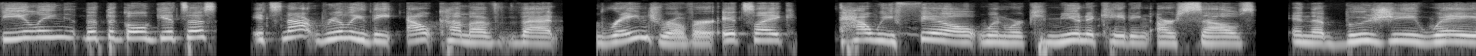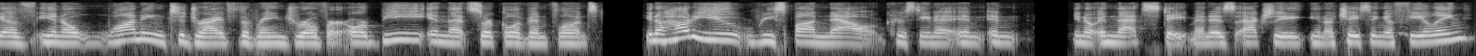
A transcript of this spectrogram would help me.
feeling that the goal gets us. It's not really the outcome of that Range Rover. It's like how we feel when we're communicating ourselves in the bougie way of, you know, wanting to drive the Range Rover or be in that circle of influence. You know, how do you respond now, Christina, in, in, you know, in that statement is actually, you know, chasing a feeling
